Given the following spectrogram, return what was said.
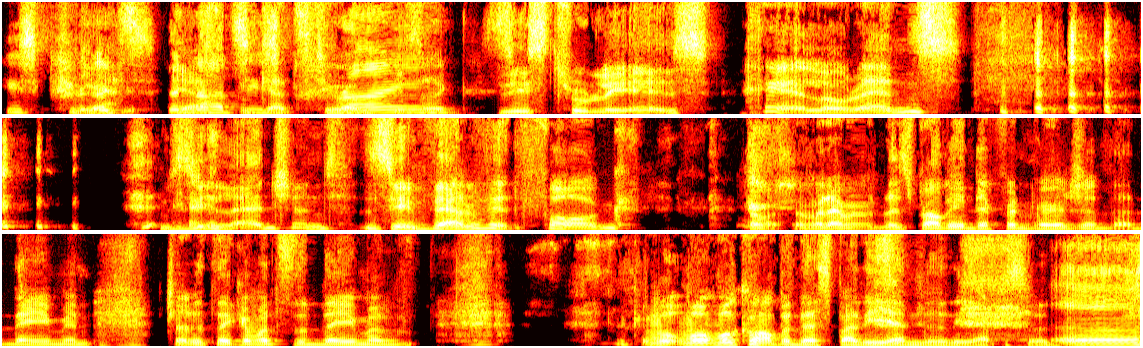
He's cr- Yes, the yeah, Nazis gets to him. crying. He's like, "This truly is Herr Lorenz, the legend, the velvet fog." Or whatever. There's probably a different version, a name, and trying to think of what's the name of. We'll, we'll come up with this by the end of the episode. Uh,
